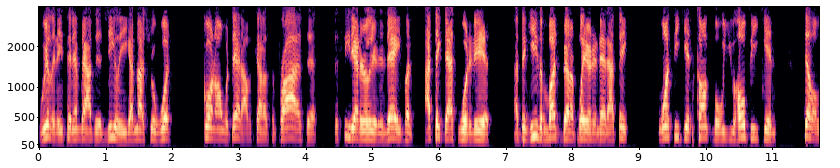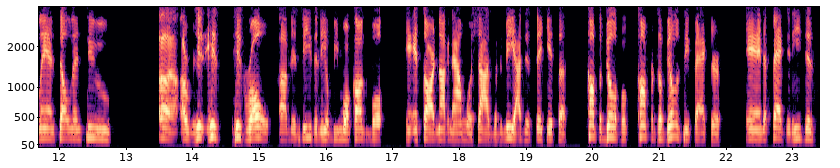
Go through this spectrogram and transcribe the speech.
really they sent him down to the G League. I'm not sure what's going on with that. I was kind of surprised to to see that earlier today, but I think that's what it is. I think he's a much better player than that. I think once he gets comfortable, you hope he can settle in, settle into uh, his his role uh, this season. He'll be more comfortable and, and start knocking down more shots. But to me, I just think it's a comfortability comfortability factor, and the fact that he just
